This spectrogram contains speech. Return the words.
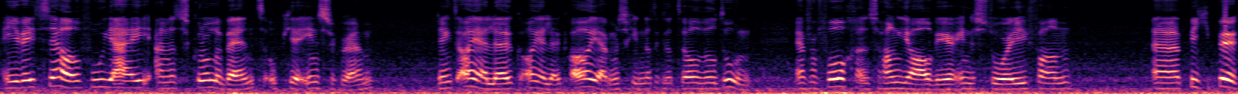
En je weet zelf hoe jij aan het scrollen bent op je Instagram. Denkt, oh ja, leuk, oh ja, leuk, oh ja, misschien dat ik dat wel wil doen. En vervolgens hang je alweer in de story van uh, Pietje Puk.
